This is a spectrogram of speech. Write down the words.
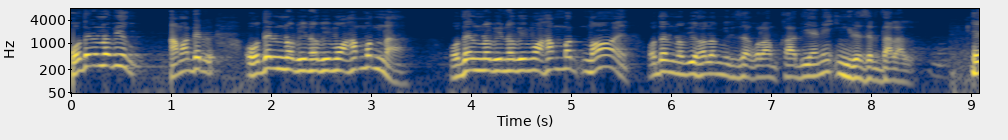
ওদের নবী, আমাদের, ওদের নবী নবী মোহাম্মদ না। ওদের নবী নবী মোহাম্মদ নয়। ওদের নবী হলো মির্জা গোলাম কাদিয়ানি, ইংরেজের দালাল। এ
